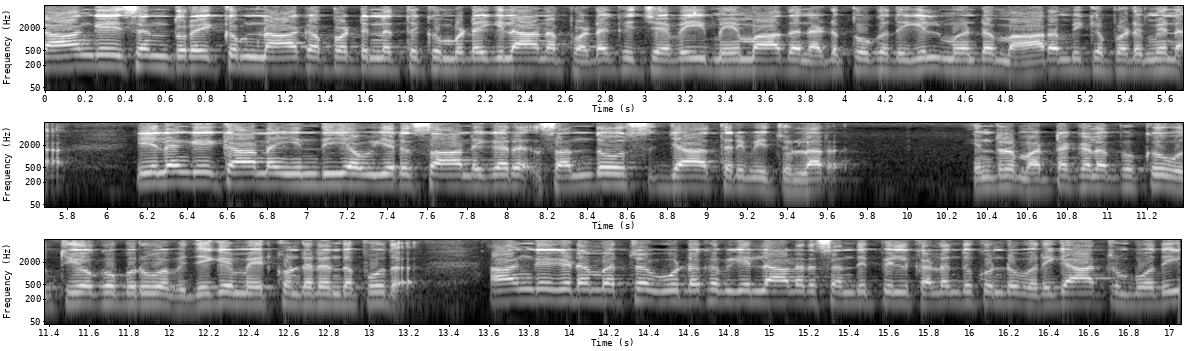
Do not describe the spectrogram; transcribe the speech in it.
காங்கேசன் துறைக்கும் நாகப்பட்டினத்துக்கும் இடையிலான படகு சேவை மே மாத நடுப்பகுதியில் மீண்டும் ஆரம்பிக்கப்படும் என இலங்கைக்கான இந்திய உயர் சாணிகர் சந்தோஷ் ஜா தெரிவித்துள்ளார். இன்று மட்டக்களப்புக்கு உத்தியோகபூர்வ விஜயம் மேற்கொண்டிருந்த போது அங்கு இடம்பெற்ற ஊடகவியலாளர் சந்திப்பில் கலந்து கொண்டு உரையாற்றும் போதே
